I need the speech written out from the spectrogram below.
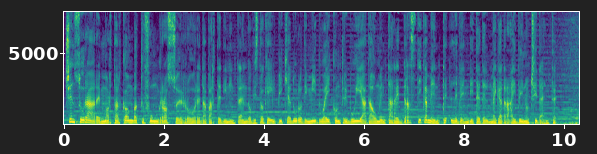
Censurare Mortal Kombat fu un grosso errore da parte di Nintendo, visto che il picchiaduro di Midway contribuì ad aumentare drasticamente le vendite del Mega Drive in Occidente.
